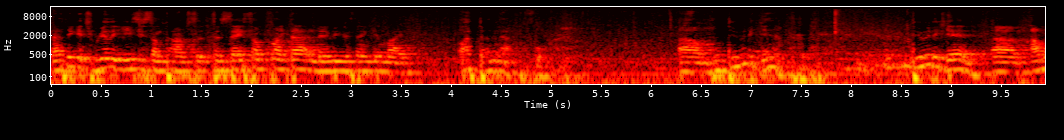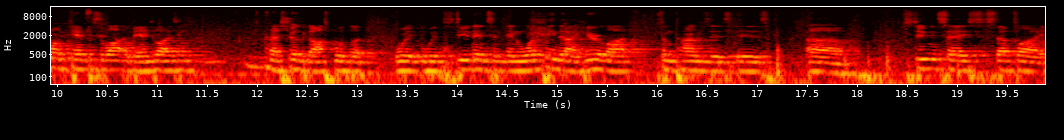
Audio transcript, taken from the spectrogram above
And I think it's really easy sometimes to, to say something like that, and maybe you're thinking like, oh, I've done that before. Um, we'll do it again. do it again. Um, I'm on campus a lot evangelizing, and I share the gospel with, uh, with, with, students. And, and, one thing that I hear a lot sometimes is, is um, students say stuff like,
